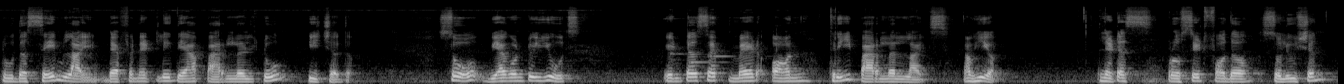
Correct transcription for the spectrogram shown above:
to the same line definitely they are parallel to each other. So we are going to use intercept made on three parallel lines. Now here, let us proceed for the solution.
